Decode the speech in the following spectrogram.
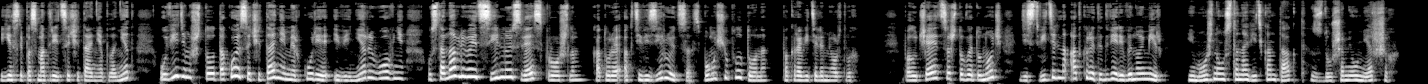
Если посмотреть сочетание планет, увидим, что такое сочетание Меркурия и Венеры в Овне устанавливает сильную связь с прошлым, которая активизируется с помощью Плутона, покровителя мертвых. Получается, что в эту ночь действительно открыты двери в иной мир, и можно установить контакт с душами умерших.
